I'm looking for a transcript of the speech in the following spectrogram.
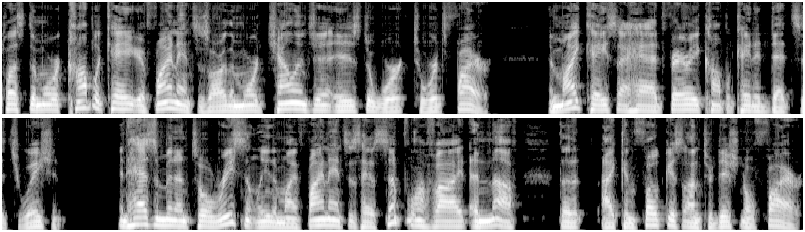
Plus, the more complicated your finances are, the more challenging it is to work towards fire. In my case, I had very complicated debt situation. It hasn't been until recently that my finances have simplified enough that I can focus on traditional fire.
